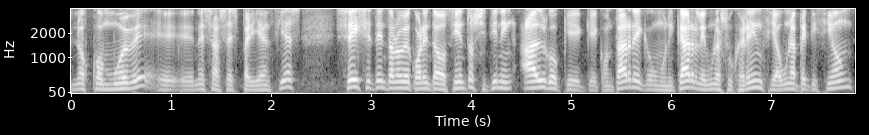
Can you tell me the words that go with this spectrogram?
nos conmueve eh, en esas experiencias. 679 40 200, si tienen algo que, que contarle, que comunicarle, una sugerencia, una petición,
